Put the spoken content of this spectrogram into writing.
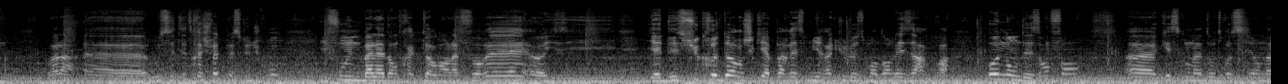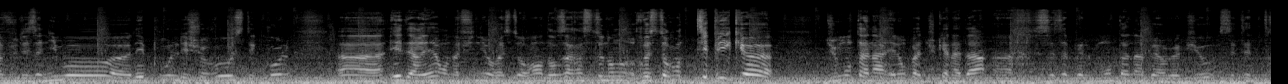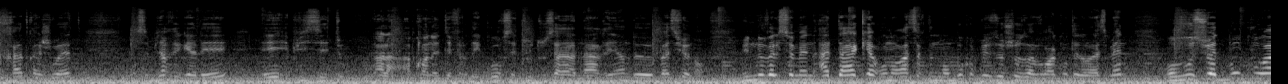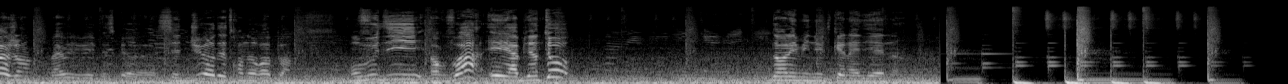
Voilà, euh, où c'était très chouette parce que du coup, ils font une balade en tracteur dans la forêt. euh, ils- il y a des sucres d'orge qui apparaissent miraculeusement dans les arbres au nom des enfants. Euh, Qu'est-ce qu'on a d'autre aussi? On a vu des animaux, euh, des poules, des chevaux, c'était cool. Euh, et derrière, on a fini au restaurant, dans un restaurant, typique euh, du Montana et non pas du Canada. Euh, ça s'appelle Montana Barbecue. C'était très très chouette. On s'est bien régalé. Et, puis c'est tout. Voilà, après on a été faire des courses et tout, tout ça n'a rien de passionnant. Une nouvelle semaine attaque, on aura certainement beaucoup plus de choses à vous raconter dans la semaine. On vous souhaite bon courage, hein. bah oui, oui, parce que c'est dur d'être en Europe. hein. On vous dit au revoir et à bientôt dans les minutes canadiennes.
